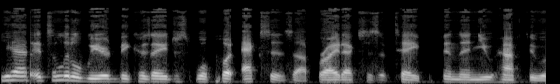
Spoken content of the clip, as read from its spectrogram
Yeah, it's a little weird because they just will put X's up, right? X's of tape, and then you have to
